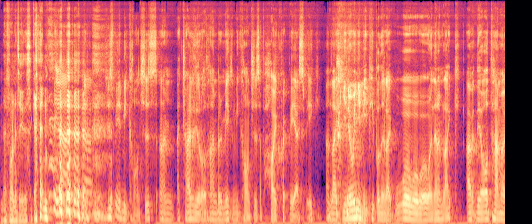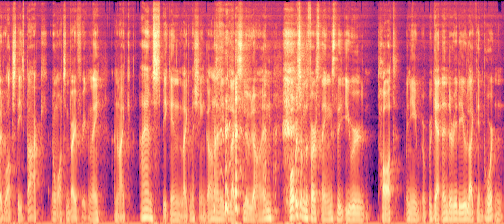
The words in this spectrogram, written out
never want to do this again. yeah, yeah. It just made me conscious. And I'm, I try to do it all the time, but it makes me conscious of how quickly I speak. And like, you know, when you meet people, they're like, whoa, whoa, whoa. And then I'm like, I, the odd time I would watch these back, I don't watch them very frequently. I'm like, I am speaking like a machine gun. I need to like slow down. What were some of the first things that you were taught when you were getting into radio, like the important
